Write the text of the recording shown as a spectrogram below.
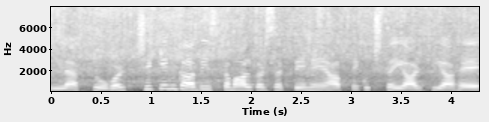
लेफ़्ट ओवर चिकन का भी इस्तेमाल कर सकते हैं। आपने कुछ तैयार किया है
